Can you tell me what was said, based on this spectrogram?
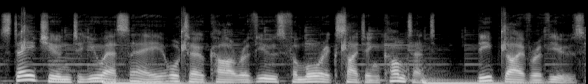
Stay tuned to USA Auto Car Reviews for more exciting content, deep dive reviews,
